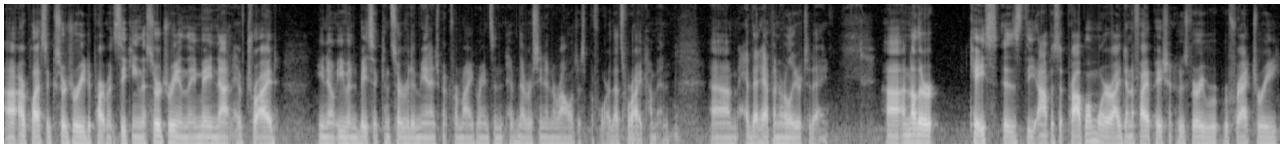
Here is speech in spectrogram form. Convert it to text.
uh, our plastic surgery department seeking the surgery, and they may not have tried, you know, even basic conservative management for migraines and have never seen a neurologist before. That's where I come in. Um, had that happen earlier today. Uh, another case is the opposite problem where I identify a patient who's very re refractory,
